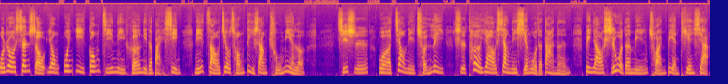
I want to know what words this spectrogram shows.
我若伸手用瘟疫攻击你和你的百姓，你早就从地上除灭了。其实我叫你存立，是特要向你显我的大能，并要使我的名传遍天下。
